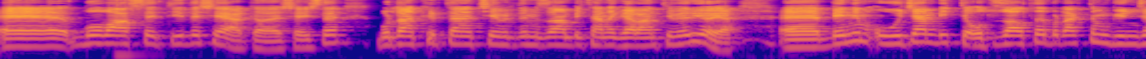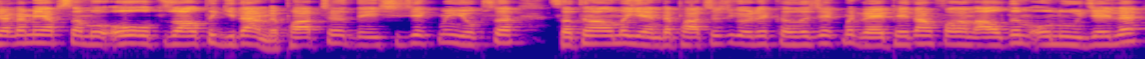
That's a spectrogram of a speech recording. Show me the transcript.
Ee, bu bahsettiği de şey arkadaşlar işte buradan 40 tane çevirdiğimiz zaman bir tane garanti veriyor ya. Ee, benim UC'm bitti. 36'ya bıraktım. Güncelleme yapsam o, o 36 gider mi? Parça değişecek mi yoksa satın alma yerinde parçacık öyle kalacak mı? RP'den falan aldığım 10 UC ile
